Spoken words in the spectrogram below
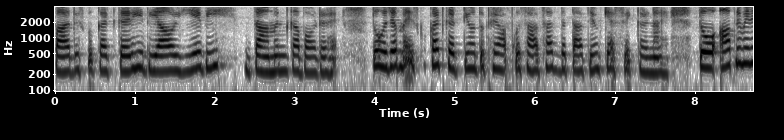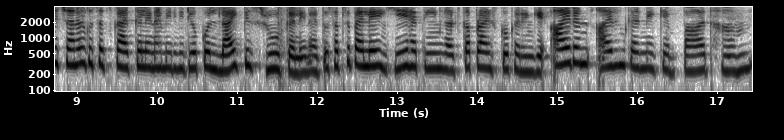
बाद इसको कट कर ही दिया, और ये भी दामन का बॉर्डर है। तो जब मैं इसको कट करती हूँ तो फिर आपको साथ साथ बताती हूँ कैसे करना है। तो आपने मेरे चैनल को सब्सक्राइब कर लेना है, मेरी वीडियो को लाइक भी ज़रूर कर लेना है। तो सबसे पहले ये है तीन गज कपड़ा इसको करेंगे। आयरन आयरन करने के बाद हम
